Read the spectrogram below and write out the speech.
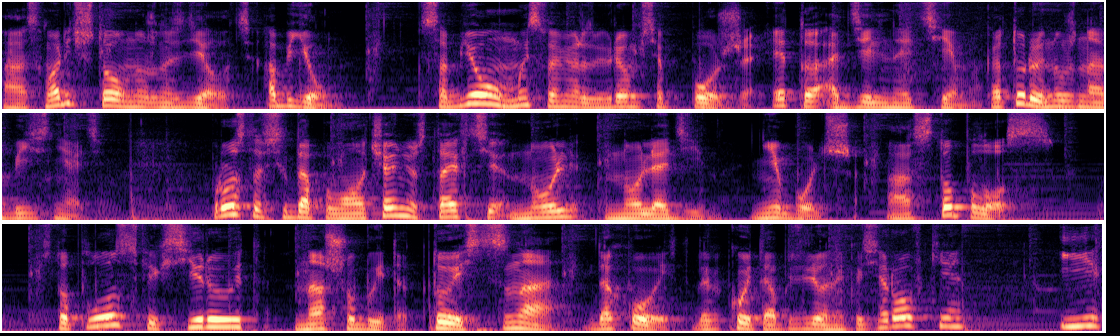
А, смотрите, что вам нужно сделать. Объем. С объемом мы с вами разберемся позже. Это отдельная тема, которую нужно объяснять. Просто всегда по умолчанию ставьте 0,01, не больше. А стоп-лосс. Стоп-лосс фиксирует наш убыток. То есть цена доходит до какой-то определенной котировки, и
